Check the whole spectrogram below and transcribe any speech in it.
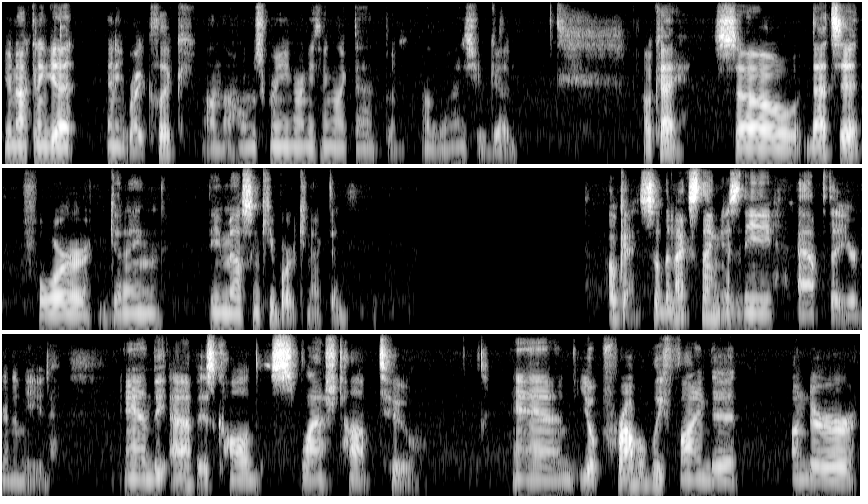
you're not going to get any right click on the home screen or anything like that, but otherwise you're good. Okay, so that's it for getting the mouse and keyboard connected. Okay, so the next thing is the app that you're going to need. And the app is called SplashTop 2. And you'll probably find it under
